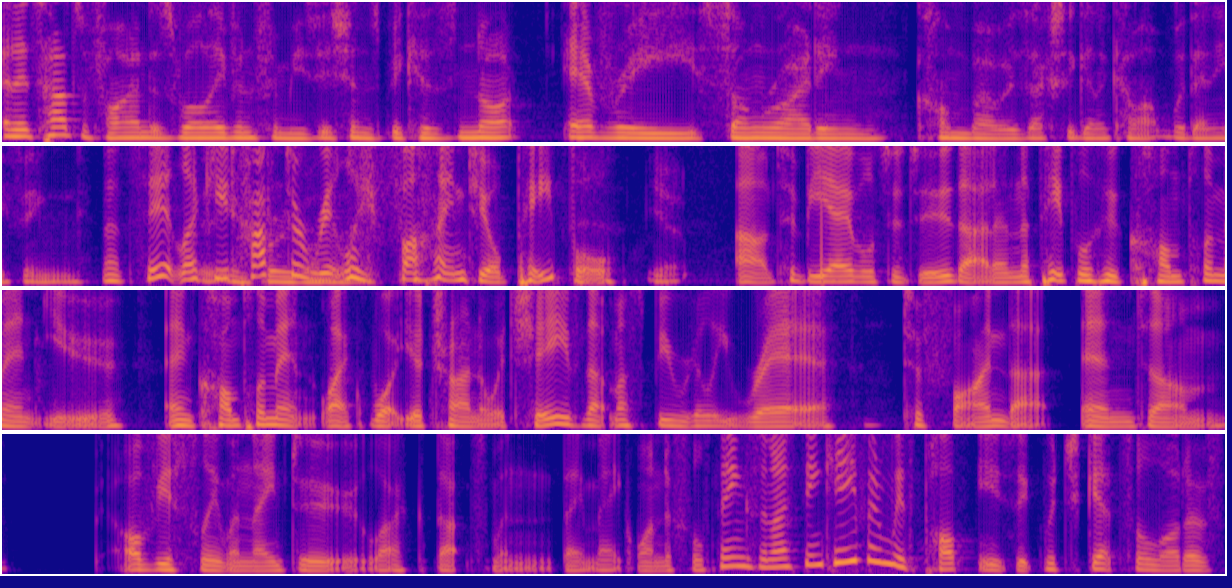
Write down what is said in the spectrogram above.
And it's hard to find as well, even for musicians, because not every songwriting combo is actually going to come up with anything. that's it. Like you'd have to really that. find your people. Yeah. uh, to be able to do that. And the people who compliment you and compliment like what you're trying to achieve, that must be really rare to find that. And um, obviously, when they do, like that's when they make wonderful things. And I think even with pop music, which gets a lot of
